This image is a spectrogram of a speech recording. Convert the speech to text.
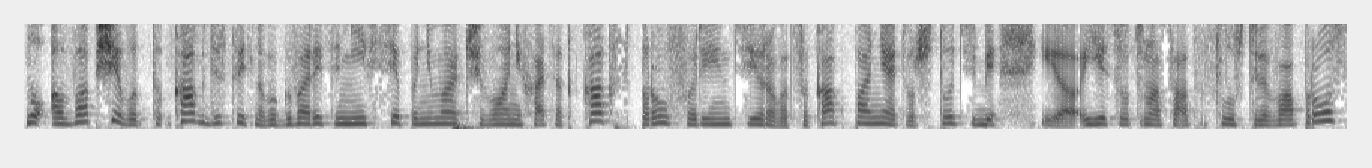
Ну, а вообще, вот как действительно, вы говорите, не все понимают, чего они хотят. Как спрофориентироваться, как понять, вот что тебе... А, есть вот у нас от слушателя вопрос,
